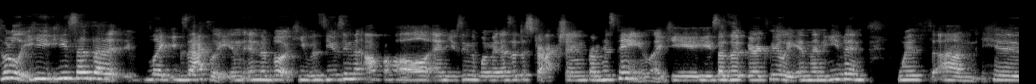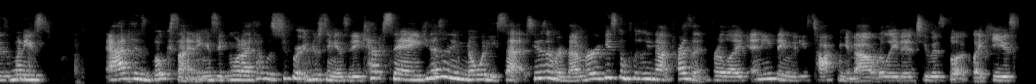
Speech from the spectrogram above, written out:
totally. He he says that like exactly. In, in the book he was using the alcohol and using the women as a distraction from his pain. Like he he says it very clearly. And then even with um his when he's at his book signings what i thought was super interesting is that he kept saying he doesn't even know what he says. He doesn't remember. He's completely not present for like anything that he's talking about related to his book. Like he's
